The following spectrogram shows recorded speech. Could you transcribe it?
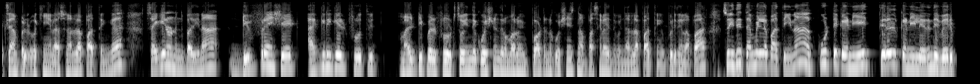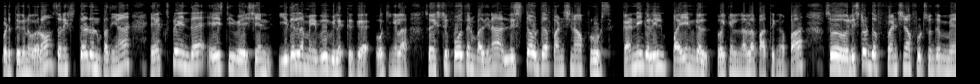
example ஓகேங்களா ஸோ நல்லா பார்த்துங்க. செகண்ட் ஒன் வந்து பார்த்தீங்கன்னா differentiate aggregate fruit with multiple fruit so இந்த கொஸ்டின் வந்து ரொம்ப ரொம்ப இம்பார்ட்டன்ட் கொஸ்டின்ஸ் நான் பசங்களை இது கொஞ்சம் நல்லா பார்த்துங்க. புரியுதுங்களாப்பா? ஸோ இது தமிழில் பார்த்தீங்கன்னா கூட்டுக்கணியை திரள் கணியிலிருந்து வேறுபடுத்துக்குன்னு வரும். ஸோ நெக்ஸ்ட் தேர்ட் ஒன்று பார்த்தீங்கன்னா எக்ஸ்பிளைன் த எஸ்டிவேஷன் இதழமைவு அமைவு விளக்குக. ஓகேங்களா ஸோ நெக்ஸ்ட் ஃபோர்த் ஒன்று பார்த்தீங்கன்னா list out the function of fruits கனிகளின் பயன்கள். ஓகேங்களா நல்லா பார்த்துங்கப்பா. So list out the function of fruits வந்து மே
